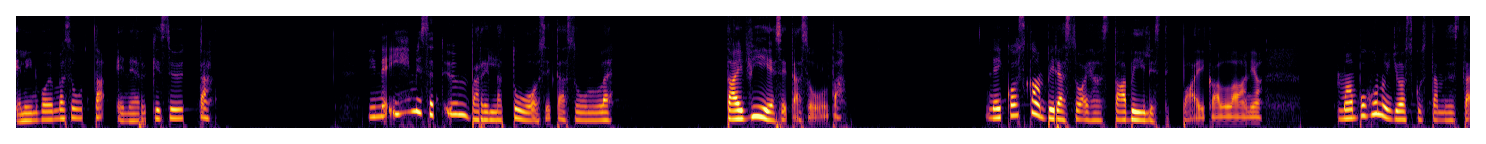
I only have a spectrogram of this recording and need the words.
elinvoimaisuutta, energisyyttä, niin ne ihmiset ympärillä tuo sitä sulle tai vie sitä sulta. Ne ei koskaan pidä sua ihan stabiilisti paikallaan ja Mä oon puhunut joskus tämmöisestä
